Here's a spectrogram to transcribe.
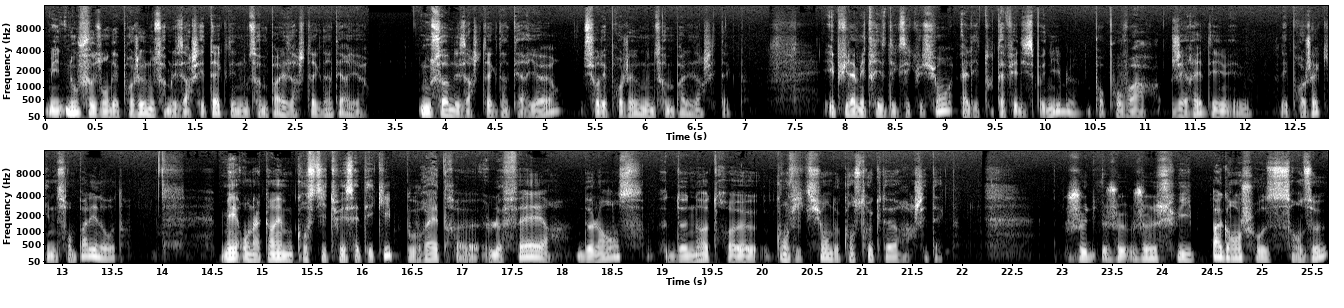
Mais nous faisons des projets, nous sommes les architectes et nous ne sommes pas les architectes d'intérieur. Nous sommes des architectes d'intérieur sur des projets où nous ne sommes pas les architectes. Et puis la maîtrise d'exécution, elle est tout à fait disponible pour pouvoir gérer des, des projets qui ne sont pas les nôtres. Mais on a quand même constitué cette équipe pour être euh, le fer de lance de notre euh, conviction de constructeur architecte. Je ne suis pas grand-chose sans eux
